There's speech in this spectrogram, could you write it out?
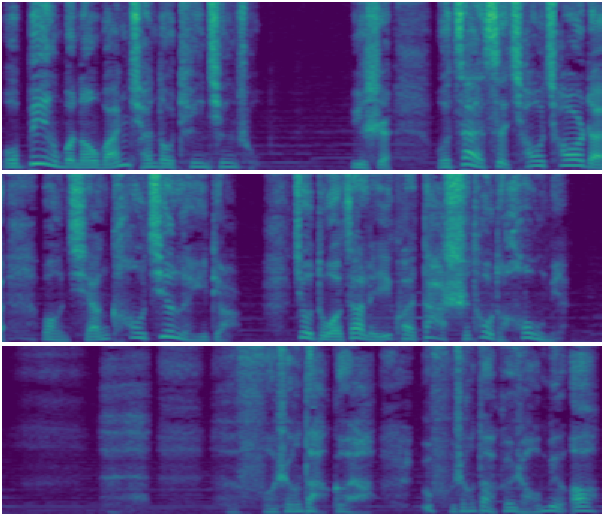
我并不能完全都听清楚。于是我再次悄悄的往前靠近了一点，就躲在了一块大石头的后面。福生大哥呀，福生大哥饶命啊！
